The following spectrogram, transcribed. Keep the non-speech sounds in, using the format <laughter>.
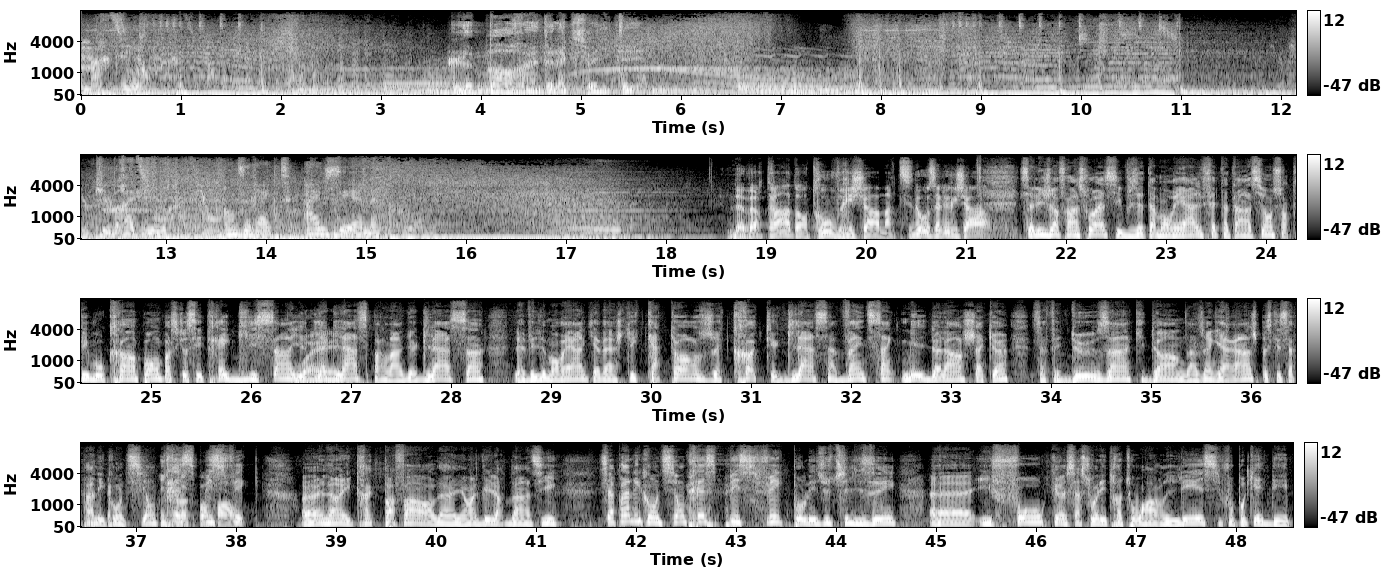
Martino. Le parrain de l'actualité. Cube Radio. En direct à LCN. 9h30, on trouve Richard Martineau. Salut Richard. Salut Jean-François, si vous êtes à Montréal, faites attention, sortez vos crampons parce que c'est très glissant. Il y a de la glace, parlant de glace. Hein? La ville de Montréal qui avait acheté 14 croques glace à 25 000 dollars chacun. Ça fait deux ans qu'ils dorment dans un garage parce que ça prend des <laughs> conditions très spécifiques. Euh, non, ils croquent pas fort. Là. Ils ont enlevé leur dentier. Ça prend des conditions très <laughs> spécifiques pour les utiliser. Euh, il faut que ça soit des trottoirs lisses. Il faut pas qu'il y ait des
